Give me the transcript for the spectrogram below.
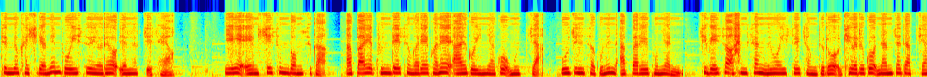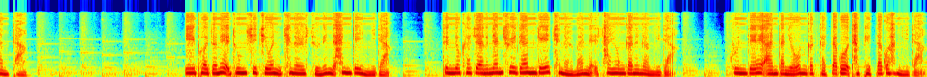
등록하시려면 보이스웨어로 연락주세요. 이에 MC 손범수가 아빠의 군대 생활에 관해 알고 있냐고 묻자 우준서 군은 아빠를 보면 집에서 항상 누워있을 정도로 게으르고 남자답지 않다. 이 버전의 동시 지원 채널 수는 한개입니다 등록하지 않으면 최대 한 개의 채널만 사용 가능합니다. 군대에 안 다녀온 것 같다고 답했다고 합니다.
